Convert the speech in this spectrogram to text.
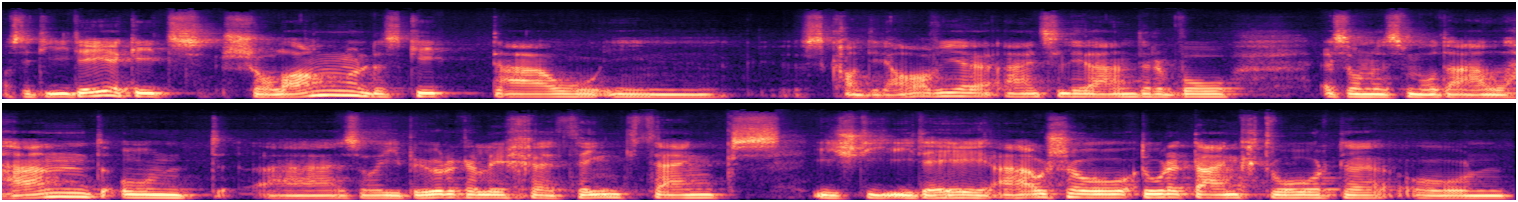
Also die Idee gibt es schon lange und es gibt auch in Skandinavien einzelne Länder, wo so ein Modell haben und äh, so in bürgerlichen Thinktanks ist die Idee auch schon durchgedacht worden und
